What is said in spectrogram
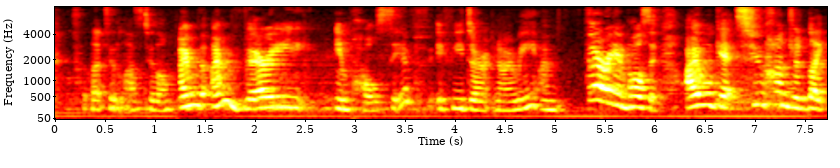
so that didn't last too long. I'm, I'm very impulsive. If you don't know me, I'm very impulsive. I will get 200, like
